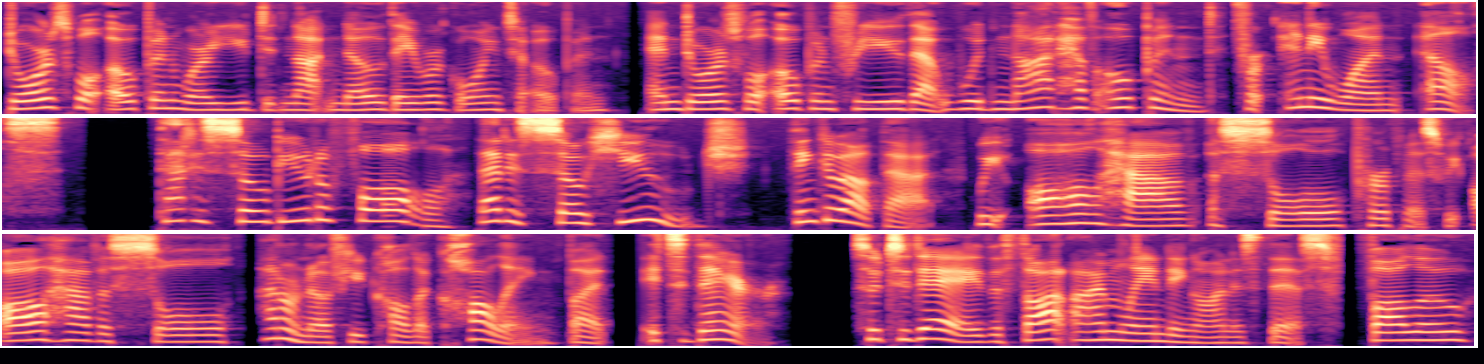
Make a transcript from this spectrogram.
Doors will open where you did not know they were going to open, and doors will open for you that would not have opened for anyone else. That is so beautiful. That is so huge. Think about that. We all have a soul purpose. We all have a soul, I don't know if you'd call it a calling, but it's there. So today, the thought I'm landing on is this follow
